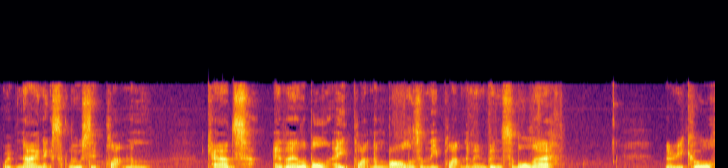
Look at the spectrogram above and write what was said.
with nine exclusive platinum cards available eight platinum ballers and the platinum invincible there. Very cool.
